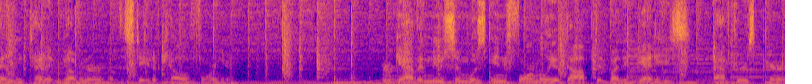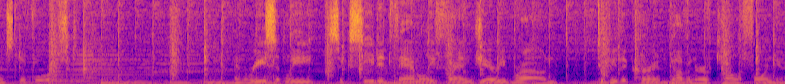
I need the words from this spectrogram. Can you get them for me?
and lieutenant governor of the state of California. Gavin Newsom was informally adopted by the Gettys after his parents divorced, and recently succeeded family friend Jerry Brown to be the current governor of California.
